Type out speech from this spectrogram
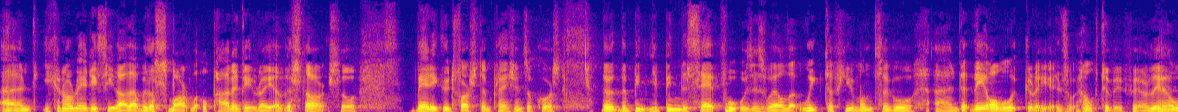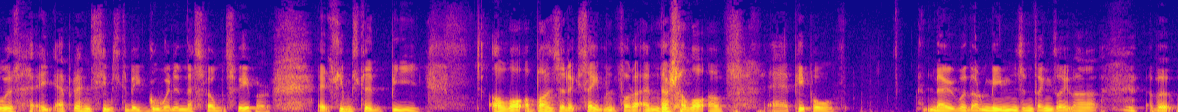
And you can already see that. That was a smart little parody right at the start. So very good first impressions. Of course, there, have been you've been the set photos as well that leaked a few months ago, and they all look great as well. To be fair, they always everything seems to be going in this film's favour. It seems to be a lot of buzz and excitement for it, and there's a lot of uh, people now with their memes and things like that about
